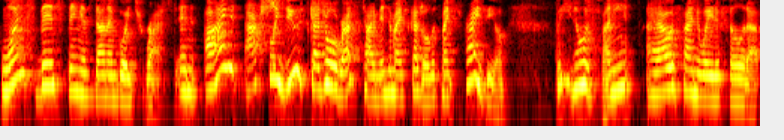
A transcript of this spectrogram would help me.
once this thing is done, I'm going to rest. And I actually do schedule rest time into my schedule. This might surprise you. But you know what's funny? I always find a way to fill it up.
